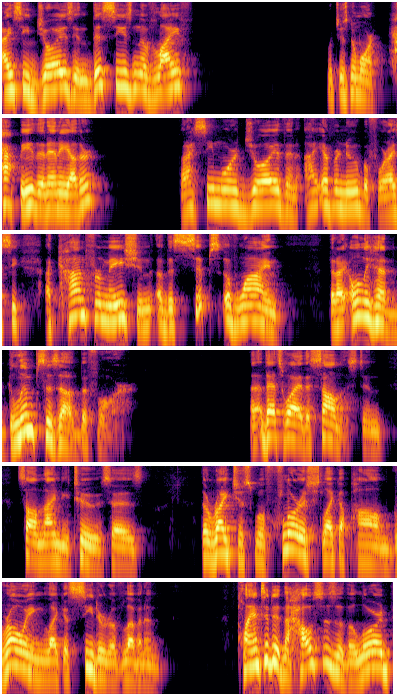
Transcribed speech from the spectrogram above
I see joys in this season of life, which is no more happy than any other, but I see more joy than I ever knew before. I see a confirmation of the sips of wine that I only had glimpses of before. Uh, that's why the psalmist in Psalm 92 says, The righteous will flourish like a palm, growing like a cedar of Lebanon. Planted in the houses of the Lord,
